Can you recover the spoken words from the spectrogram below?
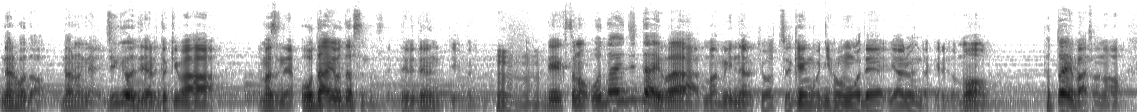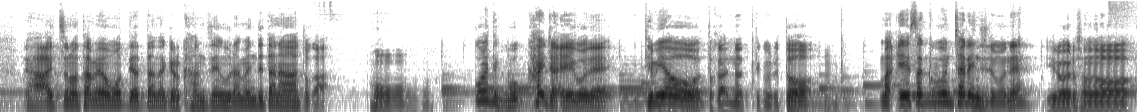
なるほど。あのね授業でやるときはまずねお題を出すんですよ。ドゥドゥンっていうふうに。うんうんでそのお題自体は、まあ、みんなの共通言語日本語でやるんだけれども例えばそのあいつのためを思ってやったんだけど完全裏面出たなとかほうほうほこれって僕書いちゃ英語で言ってみようとかになってくると、まあ、英作文チャレンジでもねいろいろその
